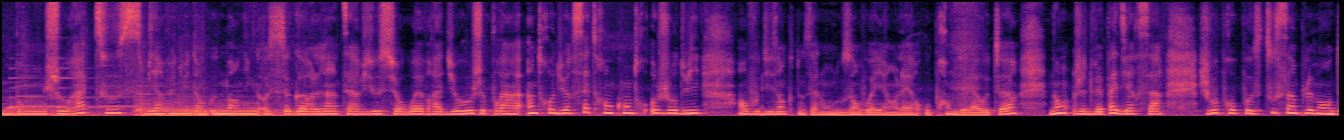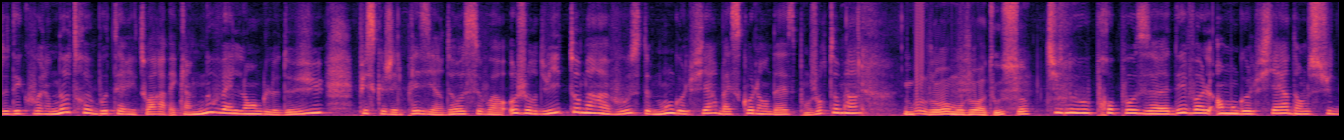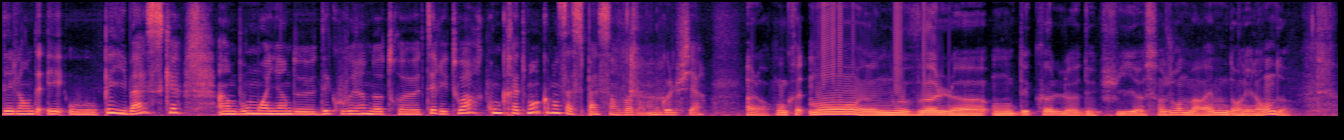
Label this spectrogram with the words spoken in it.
Bonjour à tous, bienvenue dans Good Morning Osegor, l'interview sur Web Radio. Je pourrais introduire cette rencontre aujourd'hui en vous disant que nous allons nous envoyer en l'air ou prendre de la hauteur. Non, je ne vais pas dire ça. Je vous propose tout simplement de découvrir notre beau territoire avec un nouvel angle de vue, puisque j'ai le plaisir de recevoir aujourd'hui Thomas Ravous de Montgolfière Basque-Hollandaise. Bonjour Thomas. Bonjour, bonjour à tous. Tu nous proposes des vols en montgolfière dans le sud des Landes et au Pays Basque. Un bon moyen de découvrir notre territoire. Concrètement, comment ça se passe un vol en montgolfière? Alors concrètement, euh, nos vols, euh, on décolle depuis euh, Saint-Jean-de-Marème dans les Landes.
